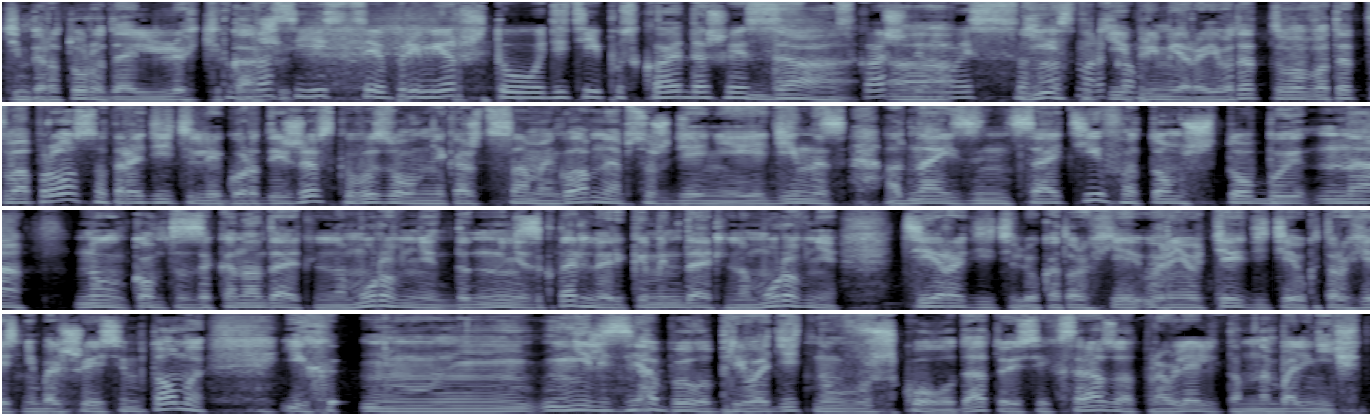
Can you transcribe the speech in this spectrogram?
температура, да, или легкий кашель. У нас есть э, пример, что детей пускают даже с, да, с кашлем а, и с Есть насморком. такие примеры. И вот, это, вот этот вопрос от родителей города Ижевска вызвал, мне кажется, самое главное обсуждение. Один из, одна из инициатив о том, чтобы на ну, каком-то законодательном уровне, да, ну, не законодательном, а рекомендательном уровне, те родители, у которых есть, вернее, у тех детей, у которых есть небольшие симптомы, их нельзя было приводить ну, в школу, да, то есть их сразу отправляли там на больничный.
